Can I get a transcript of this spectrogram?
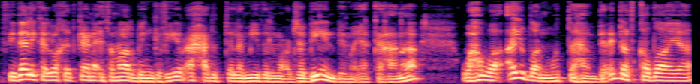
في ذلك الوقت كان إتمار بن كفير أحد التلاميذ المعجبين بما يكهنا وهو أيضا متهم بعدة قضايا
